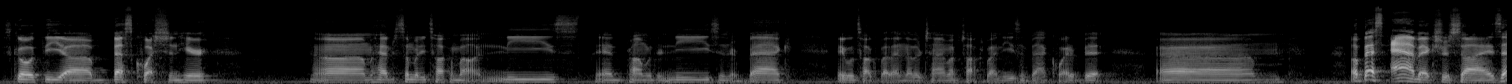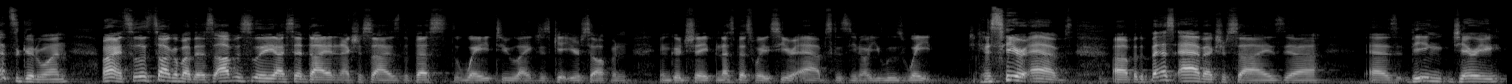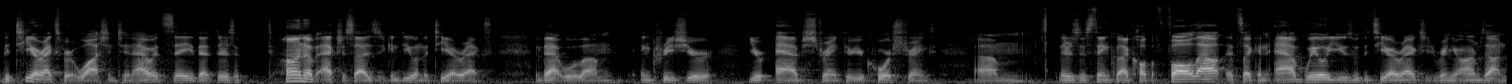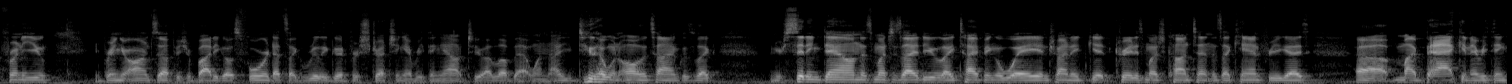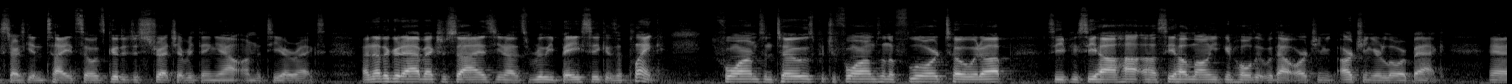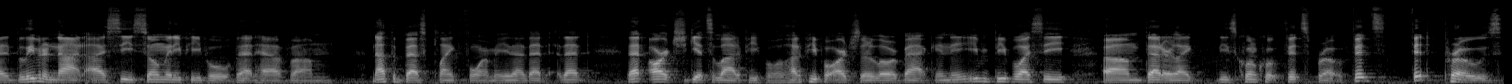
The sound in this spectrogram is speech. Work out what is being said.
let's go with the uh, best question here. Um, I had somebody talking about knees. They had a problem with their knees and their back. Maybe we'll talk about that another time. I've talked about knees and back quite a bit. Um, a best ab exercise. That's a good one. All right, so let's talk about this. Obviously, I said diet and exercise the best way to like just get yourself in, in good shape, and that's the best way to see your abs because you know you lose weight, you can see your abs. Uh, but the best ab exercise, uh, as being Jerry the TR expert Washington, I would say that there's a ton of exercises you can do on the TRX that will um, increase your your ab strength or your core strength. Um, there's this thing I call the fallout. It's like an ab wheel used with the TRX. You bring your arms out in front of you. You bring your arms up as your body goes forward. That's like really good for stretching everything out too. I love that one. I do that one all the time because like when you're sitting down as much as I do, like typing away and trying to get create as much content as I can for you guys. Uh, my back and everything starts getting tight, so it's good to just stretch everything out on the TRX. Another good ab exercise, you know, it's really basic, is a plank forearms and toes. Put your forearms on the floor, toe it up. See if you see how, how uh, see how long you can hold it without arching arching your lower back. And believe it or not, I see so many people that have um, not the best plank form. You know, that that that arch gets a lot of people. A lot of people arch their lower back, and even people I see um, that are like these quote unquote fits pro fits fit pros.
